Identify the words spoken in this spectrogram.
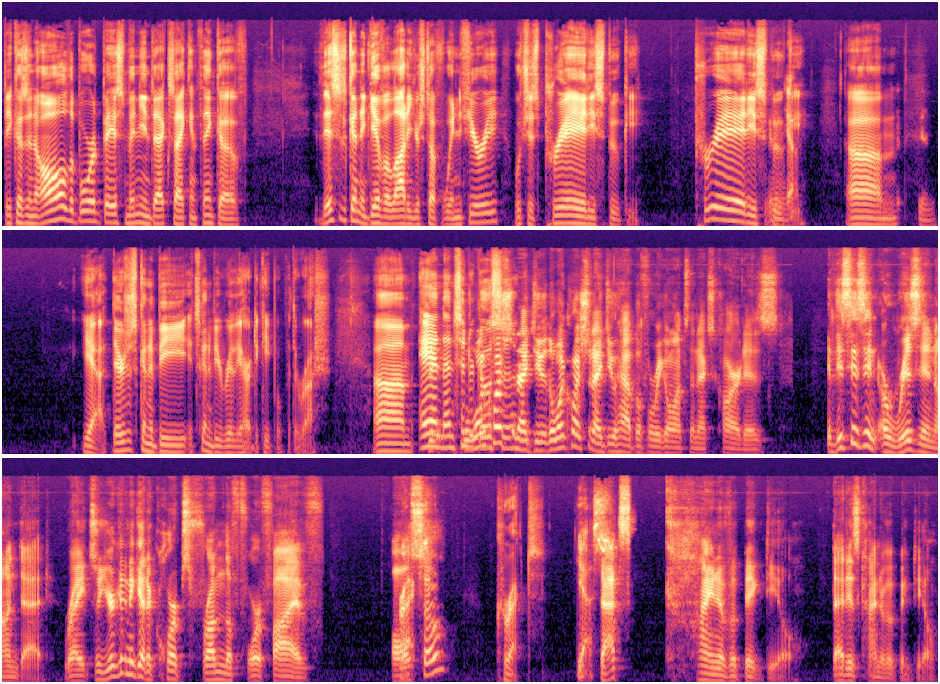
Because in all the board based minion decks I can think of, this is going to give a lot of your stuff Wind Fury, which is pretty spooky. Pretty spooky. Um, Yeah. yeah, there's just going to be, it's going to be really hard to keep up with the rush. Um, and then the one Sindragosa. question I do, the one question I do have before we go on to the next card is, this isn't arisen undead, right? So you're going to get a corpse from the four five, also. Correct. Yes. That's kind of a big deal. That is kind of a big deal,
